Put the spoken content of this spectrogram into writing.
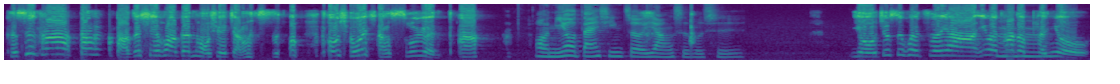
可是他当他把这些话跟同学讲的时候，同学会想疏远他。哦，你又担心这样是不是？有，就是会这样啊，因为他的朋友，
